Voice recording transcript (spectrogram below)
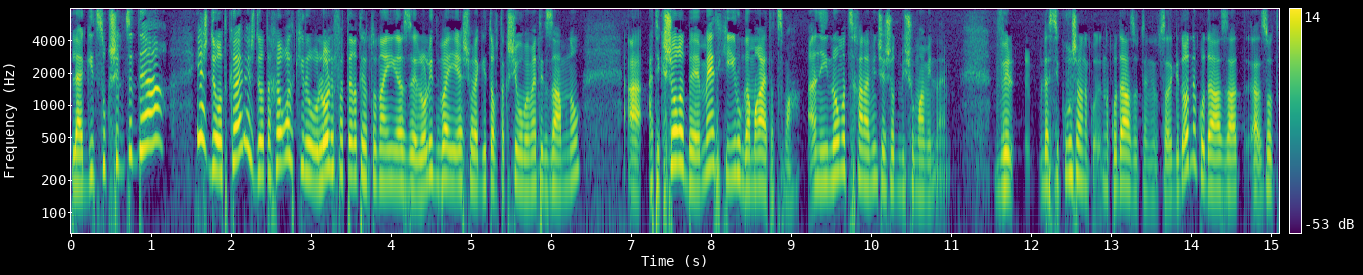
להגיד סוג של זה דעה, יש דעות כאלה, יש דעות אחרות, כאילו לא לפטר את העיתונאי הזה, לא להתבייש ולהגיד, טוב, תקשיבו, באמת הגזמנו. התקשורת באמת כאילו גמרה את עצמה. אני לא מצליחה להבין שיש עוד מישהו מאמין להם. ולסיכום של הנקודה הזאת, אני רוצה להגיד עוד נקודה הזאת, הזאת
